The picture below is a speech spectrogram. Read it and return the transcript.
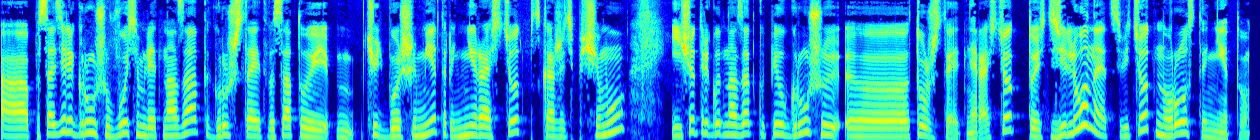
А, посадили грушу 8 лет назад. Груша стоит высотой чуть больше метра, не растет. Скажите, почему? И еще три года назад купил грушу, э, тоже стоит, не растет. То есть зеленая цветет, но роста нету.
